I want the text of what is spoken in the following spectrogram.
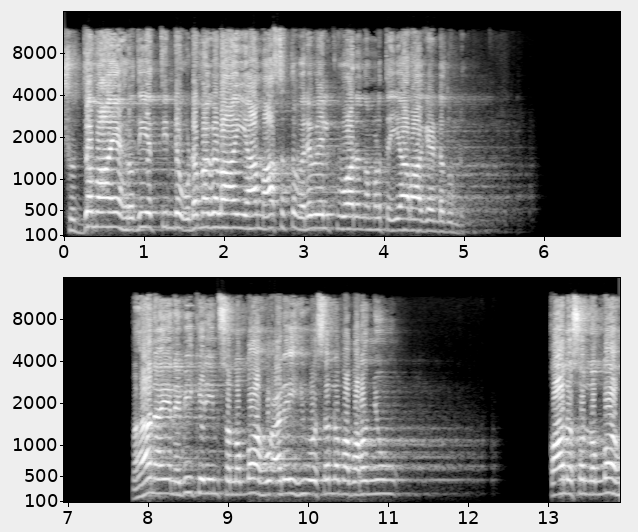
ശുദ്ധമായ ഹൃദയത്തിന്റെ ഉടമകളായി ആ മാസത്തെ വരവേൽക്കുവാനും നമ്മൾ തയ്യാറാകേണ്ടതുണ്ട് മഹാനായ നബി കരീം സല്ലല്ലാഹു അലൈഹി വസല്ലമ പറഞ്ഞു قال صلى الله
